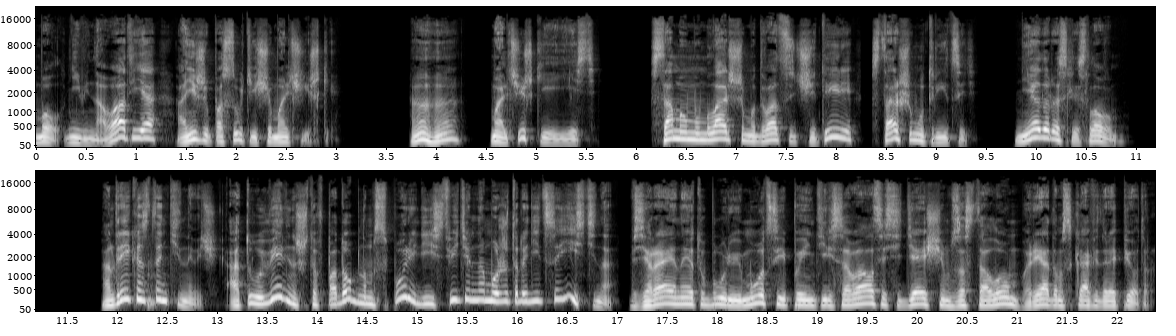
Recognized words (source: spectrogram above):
Мол, не виноват я, они же по сути еще мальчишки. Ага, мальчишки и есть. Самому младшему 24, старшему 30. Недоросли, словом. Андрей Константинович, а ты уверен, что в подобном споре действительно может родиться истина? Взирая на эту бурю эмоций, поинтересовался сидящим за столом рядом с кафедрой Петр.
